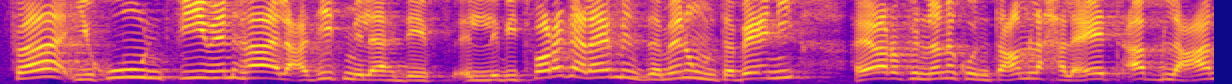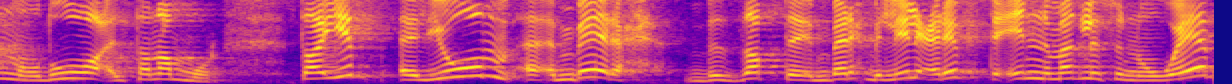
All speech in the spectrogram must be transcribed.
فيكون في منها العديد من الأهداف. اللي بيتفرج عليا من زمان ومتابعني هيعرف إن أنا كنت عاملة حلقات قبل عن موضوع التنمر. طيب اليوم امبارح بالظبط امبارح بالليل عرفت إن مجلس النواب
